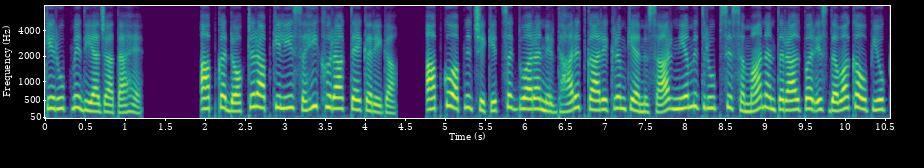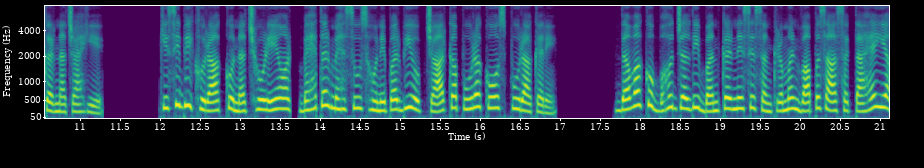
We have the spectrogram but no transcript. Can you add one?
के रूप में दिया जाता है। आपका डॉक्टर आपके लिए सही खुराक तय करेगा। आपको अपने चिकित्सक द्वारा निर्धारित कार्यक्रम के अनुसार नियमित रूप से समान अंतराल पर इस दवा का उपयोग करना चाहिए। किसी भी खुराक को न छोड़ें और बेहतर महसूस होने पर भी उपचार का पूरा कोर्स पूरा करें। दवा को बहुत जल्दी बंद करने से संक्रमण वापस आ सकता है या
